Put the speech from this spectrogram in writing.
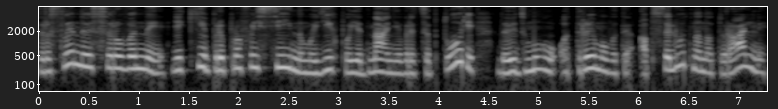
з рослинної сировини, які при професійному їх поєднанні в рецептурі дають змогу отримувати абсолютно натуральний,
